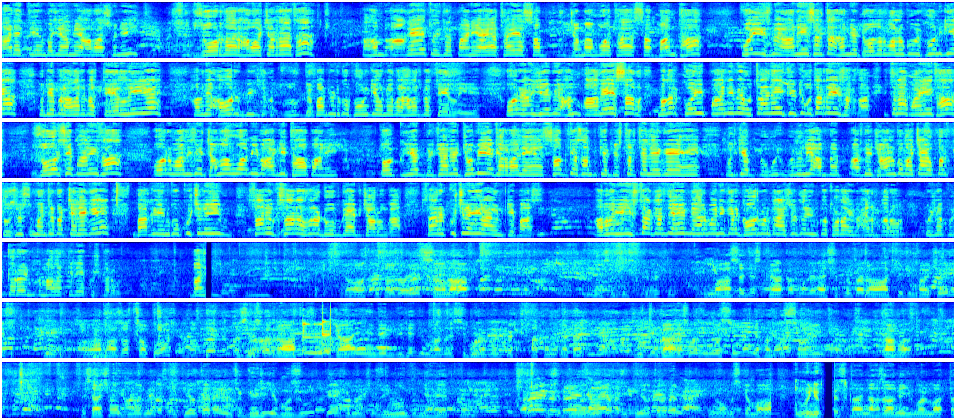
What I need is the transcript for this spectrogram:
साढ़े तीन बजे हमने आवाज़ सुनी। सिर्फ़ जोरदार हवा चल रहा था। हम आ गए तो इधर पानी आया था, ये सब जमा हुआ था, सब बंद था। कोई इसमें आ नहीं सकता। हमने डोजर वालों को भी फ़ोन किया, उन्हें बोला, हमारे पास तेल नहीं है। हमने और भी डिपार्टमेंट को फ़ोन किया, उन्हें बोला, हमारे पास तेल नहीं है। और ये भी, हम आ गए सब, मगर कोई पानी में उतरा नहीं, क्योंकि उतर नहीं सकता। इतना पानी था, ज़ोर से पानी था, और मान लीजिए जमा हुआ भी आगे था पानी। तो ये बेचारे जो भी ये घर वाले हैं, सब के सब के बिस्तर चले गए हैं। उनके, उन्होंने अपने जान को बचाया ऊपर दूसरी मंजिल पर चले गए। बाकी इनको कुछ नहीं, सारे सारा सारा डूब गया बेचारों का। सारे कुछ नहीं रहा उनके पास। अब हम ये इस्ता करते हैं मेहरबानी कर, गवर्नमेंट का ऐसा करो, इनको थोड़ा हेल्प करो, कुछ ना कुछ करो, इनको मदद के लिए कुछ करो। बस। रात हसा दिस पैकअप मगर अस रात तम बचत आम हसा चकोश पे रात जाए अंद बिहित हम सीधे पे छतन पे यह गरस मज यह सोरे तबाह अस गवर्नमेंटस अपील कर गरीब मजूर पे ज़मीन तो नहायत कम गवर्नमेंटस अपील कर गोस क्या माफ़ ना मत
